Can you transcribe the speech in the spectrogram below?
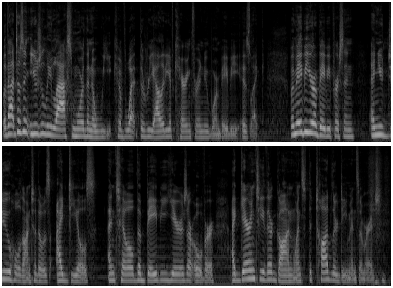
But that doesn't usually last more than a week of what the reality of caring for a newborn baby is like. But maybe you're a baby person and you do hold on to those ideals until the baby years are over. I guarantee they're gone once the toddler demons emerge.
